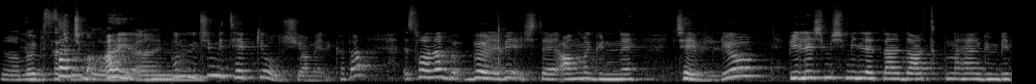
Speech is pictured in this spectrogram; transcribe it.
Ya böyle bir Saçma. saçmalık olur. Aynen. Bunun için bir tepki oluşuyor Amerika'da. E sonra bö- böyle bir işte anma gününe çevriliyor. Birleşmiş Milletler'de artık buna her gün bir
